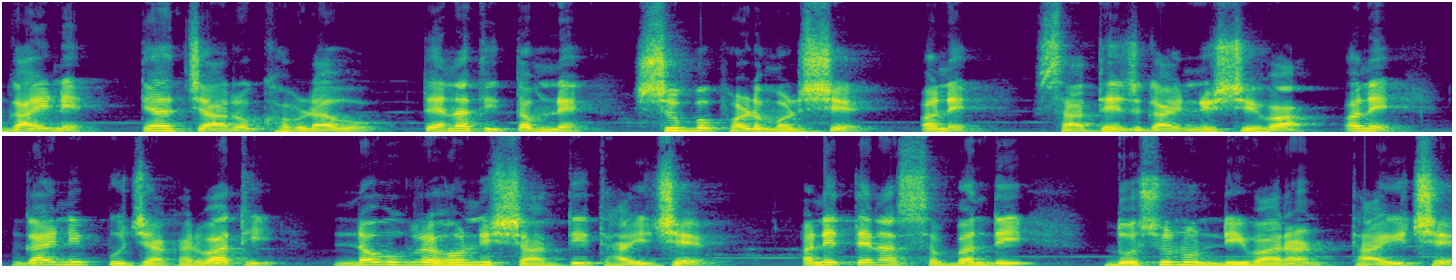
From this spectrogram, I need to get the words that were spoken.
ગાયને ત્યાં ચારો ખવડાવો. તેનાથી તમને શુભ ફળ મળશે અને સાથે જ ગાયની સેવા અને ગાયની પૂજા કરવાથી નવગ્રહોની શાંતિ થાય છે અને તેના સંબંધી દોષોનું નિવારણ થાય છે.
